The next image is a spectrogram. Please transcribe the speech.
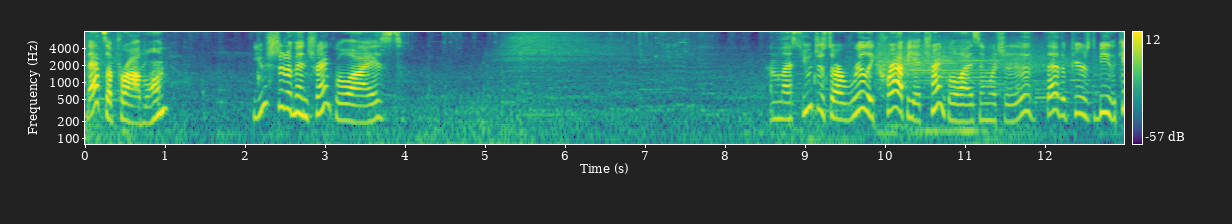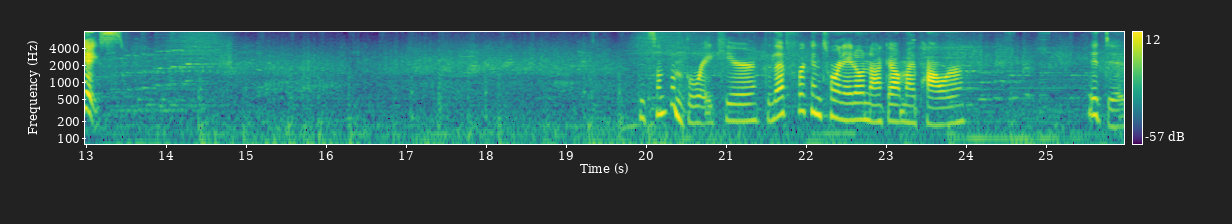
That's a problem. You should have been tranquilized. Unless you just are really crappy at tranquilizing, which is, that appears to be the case. Did something break here? Did that freaking tornado knock out my power? It did.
